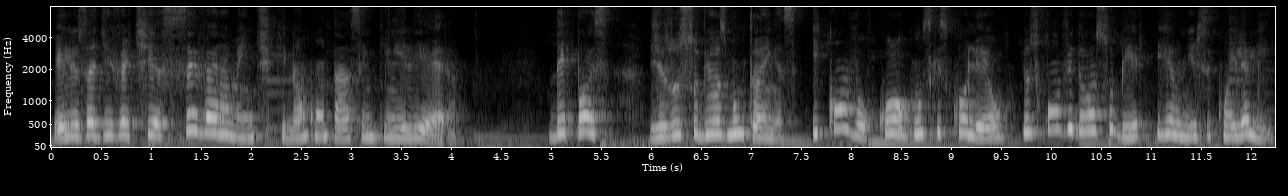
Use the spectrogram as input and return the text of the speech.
ele os advertia severamente que não contassem quem ele era. Depois, Jesus subiu as montanhas e convocou alguns que escolheu e os convidou a subir e reunir-se com ele ali.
